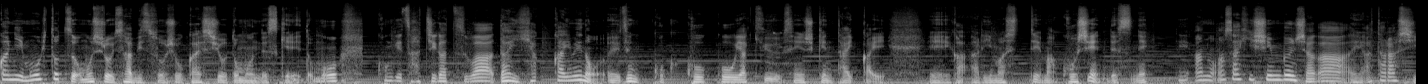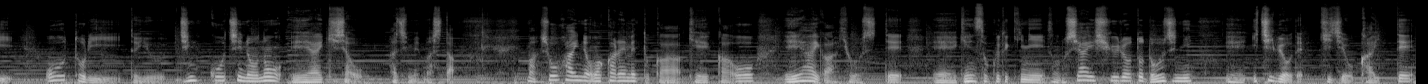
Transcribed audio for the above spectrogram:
他にもう一つ面白いサービスを紹介しようと思うんですけれども、今月8月は第100回目の全国高校野球選手権大会がありまして、まあ、甲子園ですね。であの朝日新聞社が新しいオートリーという人工知能の AI 記者を始めました。まあ、勝敗の分かれ目とか経過を AI が表して、えー、原則的にその試合終了と同時に、えー、1秒で記事を書いて、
